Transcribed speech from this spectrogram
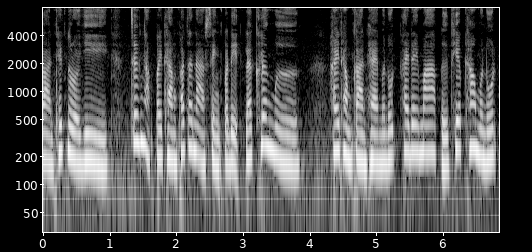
การเทคโนโลยี จึงหนักไปทางพัฒนาสิ่งประดิษฐ์และเครื่องมือ ให้ทำการแทนมนุษย์ให้ได้มากหรือเทียบเท่ามนุษย์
